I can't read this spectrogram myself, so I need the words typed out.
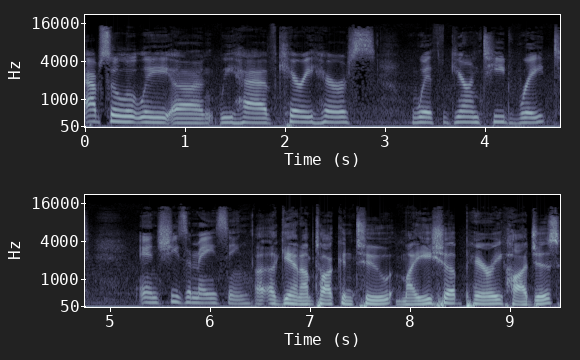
Absolutely. Uh, we have Carrie Harris with guaranteed rate and she's amazing. Uh, again, I'm talking to Maisha Perry Hodges,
